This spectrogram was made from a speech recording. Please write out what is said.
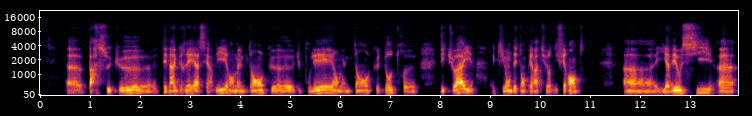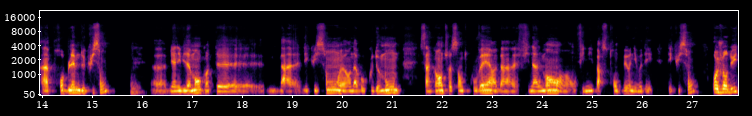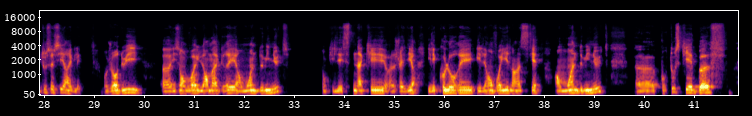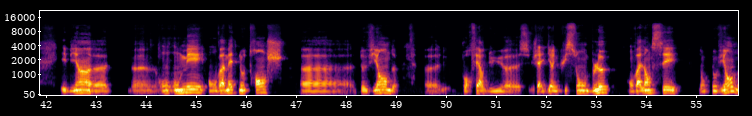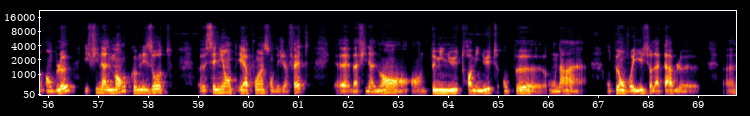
euh, parce que euh, des à servir en même temps que du poulet, en même temps que d'autres victuailles qui ont des températures différentes. Euh, il y avait aussi euh, un problème de cuisson. Euh, bien évidemment, quand bah, les cuissons, on a beaucoup de monde, 50, 60 couverts, ben, finalement, on finit par se tromper au niveau des, des cuissons. Aujourd'hui, tout ceci est réglé. Aujourd'hui, ils envoient leur magret en moins de deux minutes. Donc, il est snacké, j'allais dire, il est coloré, il est envoyé dans l'assiette en moins de deux minutes. Euh, pour tout ce qui est bœuf, eh bien, euh, euh, on, met, on va mettre nos tranches de viande pour faire du, j'allais dire une cuisson bleue. On va lancer donc nos viandes en bleu et finalement, comme les autres saignantes et à point sont déjà faites, ben finalement en, deux minutes, trois minutes, on peut, on a, on peut envoyer sur la table euh,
